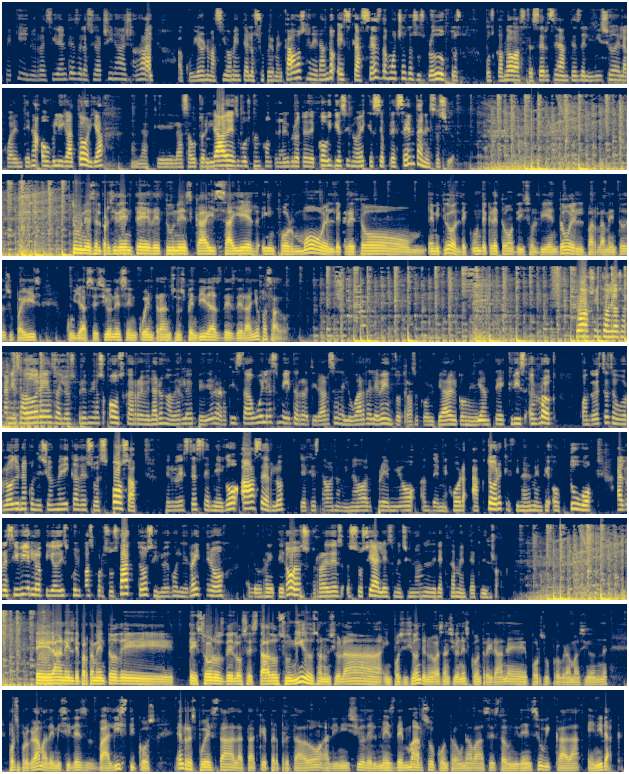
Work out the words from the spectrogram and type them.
Pekín, residentes de la ciudad china de Shanghái acudieron masivamente a los supermercados generando escasez de muchos de sus productos, buscando abastecerse antes del inicio de la cuarentena obligatoria en la que las autoridades buscan contener el brote de COVID-19 que se presenta en esta ciudad. Túnez, el presidente de Túnez, Kais Sayed, informó el decreto, emitió un decreto disolviendo el parlamento de su país, cuyas sesiones se encuentran suspendidas desde el año pasado. Washington, los organizadores de los premios Oscar revelaron haberle pedido al artista Will Smith retirarse del lugar del evento tras golpear al comediante Chris Rock cuando éste se burló de una condición médica de su esposa pero este se negó a hacerlo ya que estaba nominado al premio de mejor actor que finalmente obtuvo. Al recibirlo pidió disculpas por sus actos y luego le reiteró, lo reiteró en sus redes sociales mencionando directamente a Chris Rock. Teherán, el Departamento de Tesoros de los Estados Unidos anunció la imposición de nuevas sanciones contra Irán eh, por su programación, por su programa de misiles balísticos en respuesta al ataque perpetrado al inicio del mes de marzo contra una base estadounidense ubicada en Irak.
